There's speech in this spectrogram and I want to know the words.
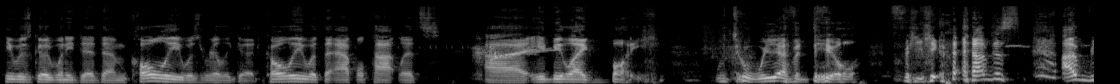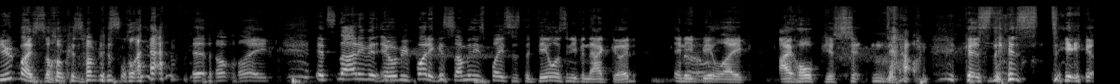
He was good when he did them. Coley was really good. Coley with the apple totlets. Uh, he'd be like, "Buddy, do we have a deal for you?" And I'm just, I mute myself because I'm just laughing. I'm like, it's not even. It would be funny because some of these places the deal isn't even that good, and he'd be like. I hope you're sitting down because this deal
